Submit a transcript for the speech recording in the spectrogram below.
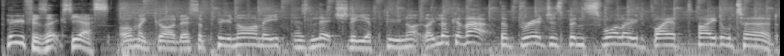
Poo physics, yes. Oh my god, it's a poonami. There's literally a poonami. Like, look at that. The bridge has been swallowed by a tidal turd.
